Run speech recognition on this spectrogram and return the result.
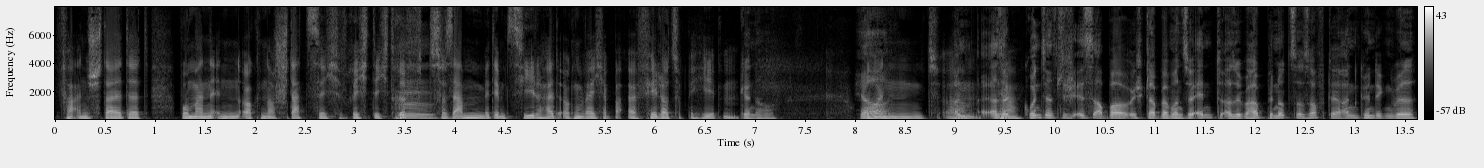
veranstaltet, wo man in irgendeiner Stadt sich richtig trifft, hm. zusammen mit dem Ziel, halt irgendwelche äh, Fehler zu beheben. Genau. Ja. Und, ähm, und also ja. grundsätzlich ist aber, ich glaube, wenn man so End, also überhaupt Benutzersoftware ankündigen will,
